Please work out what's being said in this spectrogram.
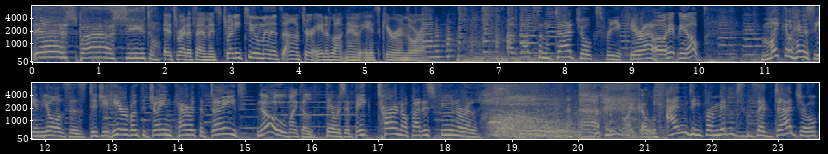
Despacito. It's Red FM. It's 22 minutes after 8 o'clock now. It's Kira and Laura. I've got some dad jokes for you, Kira. Oh, hit me up. Michael Hennessy in Youghal says, Did you hear about the giant carrot that died? No, Michael. There was a big turn up at his funeral. Michael. Andy from Midleton said, Dad joke,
